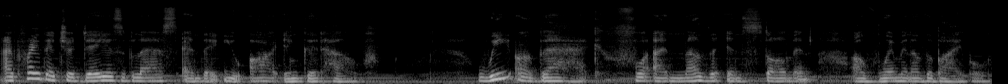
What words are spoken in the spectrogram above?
I pray that your day is blessed and that you are in good health. We are back for another installment of Women of the Bible.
